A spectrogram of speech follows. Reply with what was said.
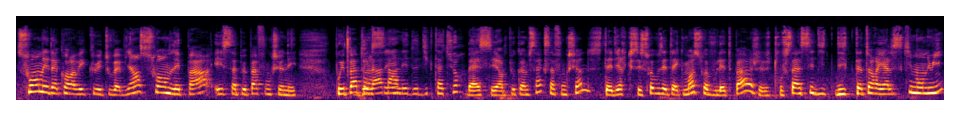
Soit on est d'accord avec eux et tout va bien, soit on ne l'est pas et ça peut pas fonctionner. Vous pouvez pas De là penser... à parler de dictature? Bah, c'est un peu comme ça que ça fonctionne. C'est-à-dire que c'est soit vous êtes avec moi, soit vous l'êtes pas. Je trouve ça assez di- dictatorial. Ce qui m'ennuie,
